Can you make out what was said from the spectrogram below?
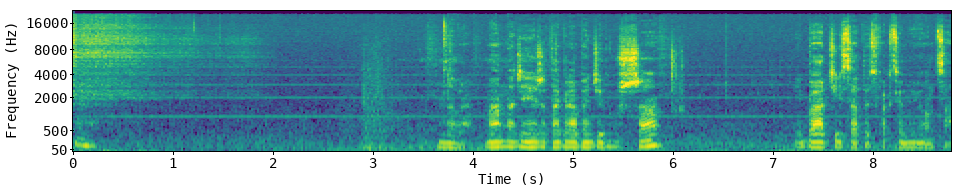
Hmm. Dobra, mam nadzieję, że ta gra będzie dłuższa i bardziej satysfakcjonująca.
